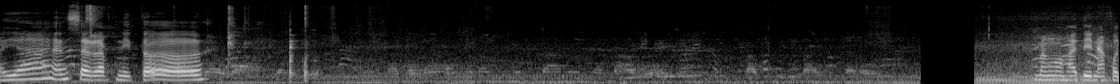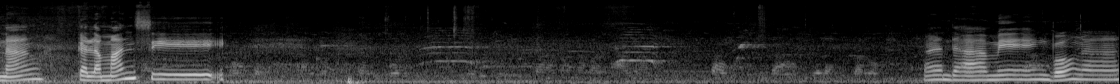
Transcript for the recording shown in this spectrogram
Ayan, ang sarap nito. Manguha din ako ng kalamansi. Ang daming bunga.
